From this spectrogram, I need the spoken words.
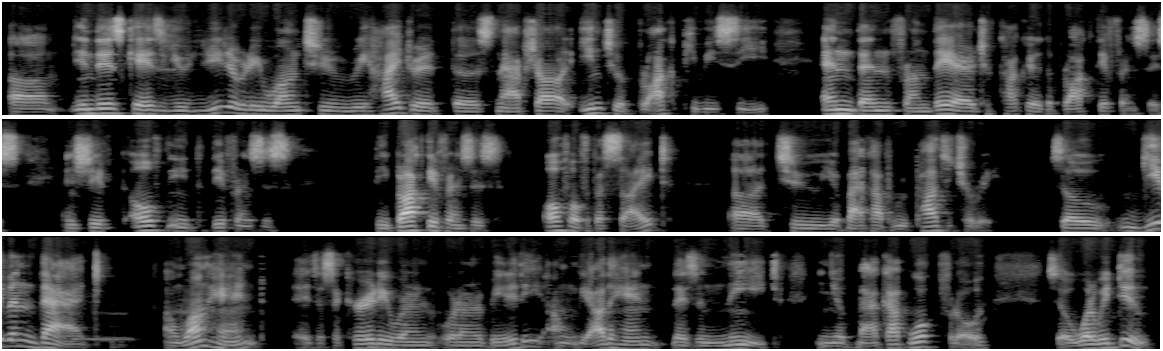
Um, in this case, you literally want to rehydrate the snapshot into a block PVC, and then from there to calculate the block differences and shift all the differences, the block differences off of the site uh, to your backup repository. So given that, on one hand, it's a security vulnerability. On the other hand, there's a need in your backup workflow. So what do we do?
